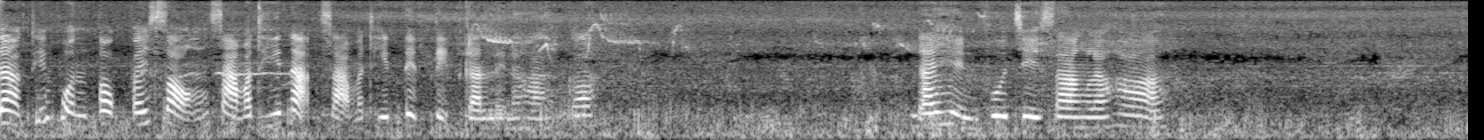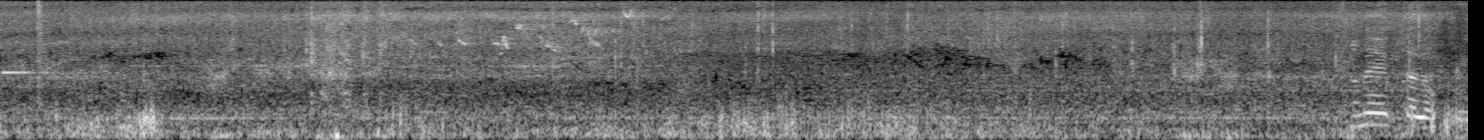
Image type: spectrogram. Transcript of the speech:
จากที่ฝนตกไปสองสามอาทิตย์อะสามอาทิตย์ติดติดกันเลยนะคะ ก็ ได้เห็นฟูจิซังแล้วค่ะ เมฆตลกดี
